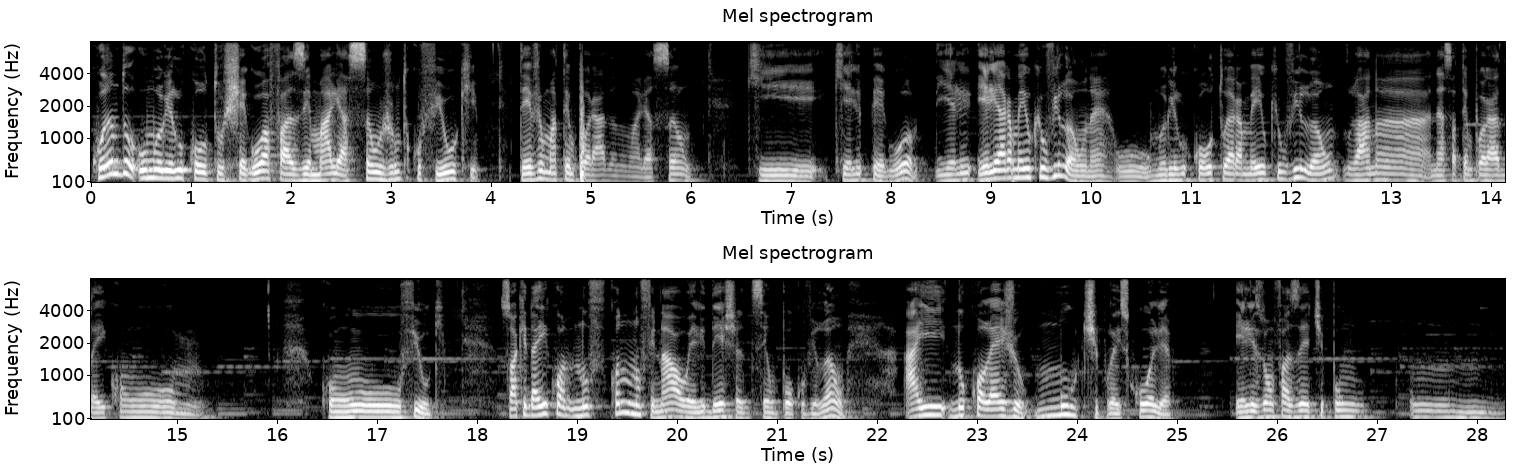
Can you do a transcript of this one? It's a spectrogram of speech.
quando o Murilo Couto chegou a fazer Malhação junto com o Fiuk, teve uma temporada no Malhação que, que ele pegou e ele, ele era meio que o vilão, né? O, o Murilo Couto era meio que o vilão lá na, nessa temporada aí com o, com o Fiuk. Só que daí, no, quando no final ele deixa de ser um pouco vilão, aí no colégio múltipla escolha, eles vão fazer tipo um, um.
